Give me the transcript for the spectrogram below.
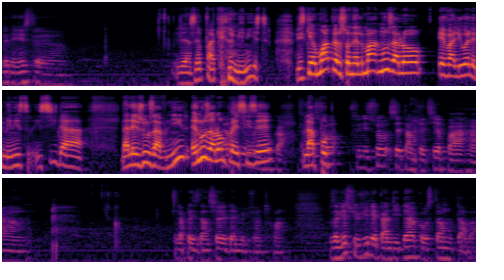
Le ministre. euh, Je ne sais pas quel ministre. Puisque moi, personnellement, nous allons évaluer les ministres ici dans, dans les jours à venir et nous allons Merci, préciser la Finissons- pop- Finissons cet entretien par euh, la présidentielle 2023. Vous aviez suivi les candidats Constant Moutamba.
